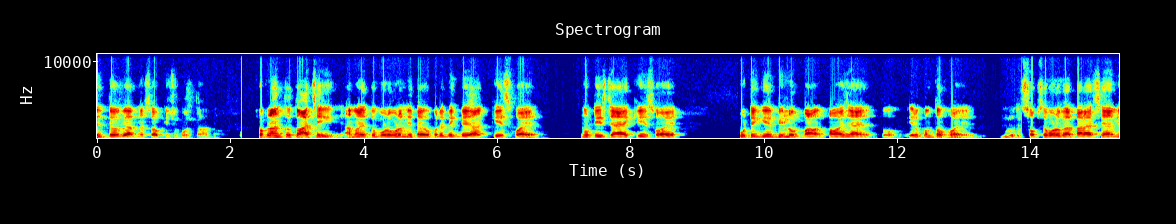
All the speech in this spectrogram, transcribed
যেতে হবে আপনার সব কিছু করতে হবে। চক্রান্ত তো আছেই। আমার এত বড় বড় নেতার উপরে দেখবে কেস হয় নোটিশ যায় কেস হয় কোর্টে গিয়ে বেলও পাওয়া যায় তো এরকম তো হয়। মূলত সবচেয়ে বড় ব্যাপার আছে আমি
